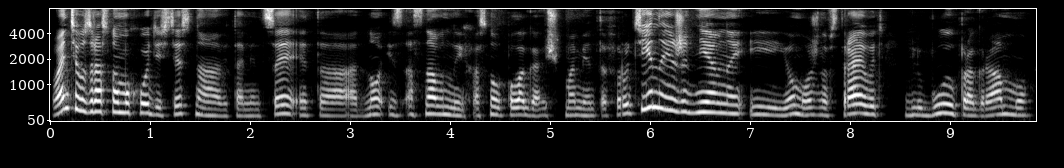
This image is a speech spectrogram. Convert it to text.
В антивозрастном уходе, естественно, витамин С – это одно из основных, основополагающих моментов рутины ежедневной, и ее можно встраивать в любую программу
